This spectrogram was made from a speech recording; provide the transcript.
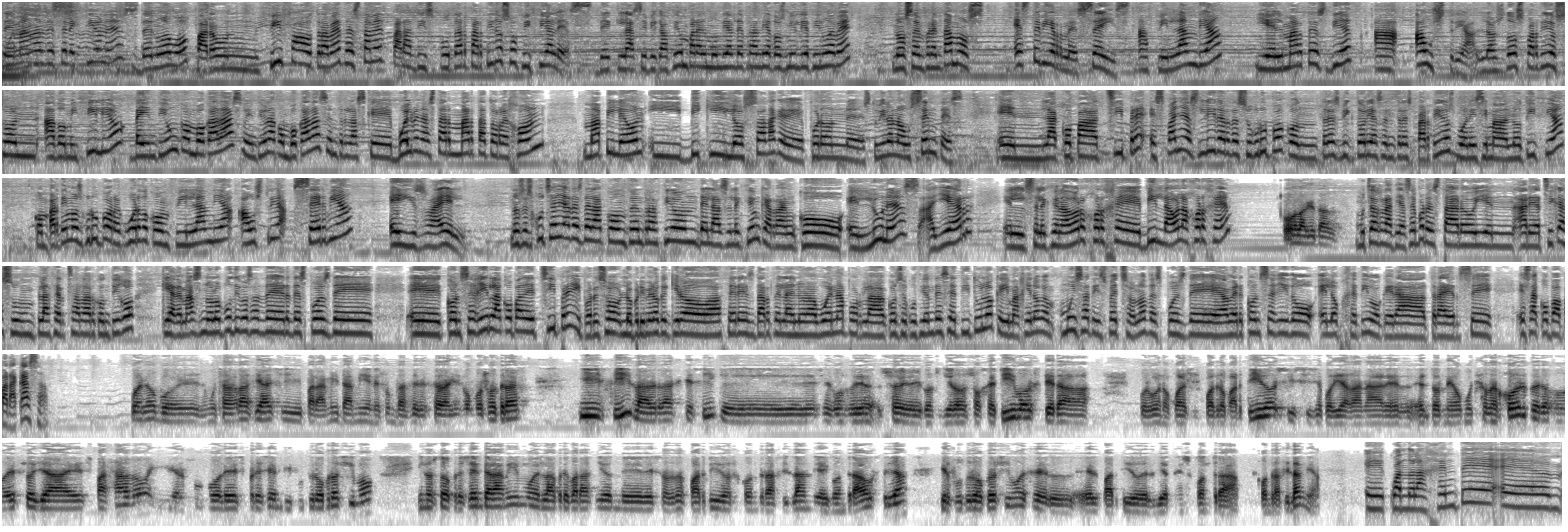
Semana de selecciones, de nuevo, para un FIFA otra vez, esta vez para disputar partidos oficiales de clasificación para el Mundial de Francia 2019. Nos enfrentamos este viernes 6 a Finlandia y el martes 10 a Austria. Los dos partidos son a domicilio, 21 convocadas, 21 convocadas, entre las que vuelven a estar Marta Torrejón, Mapi León y Vicky Losada, que fueron, eh, estuvieron ausentes en la Copa Chipre. España es líder de su grupo con tres victorias en tres partidos, buenísima noticia. Compartimos grupo, recuerdo, con Finlandia, Austria, Serbia e Israel. Nos escucha ya desde la concentración de la selección que arrancó el lunes, ayer, el seleccionador Jorge Bilda. Hola Jorge. Hola, ¿qué tal? Muchas gracias eh, por estar hoy en Área Chica. Es un placer charlar contigo, que además no lo pudimos hacer después de eh, conseguir la Copa de Chipre y por eso lo primero que quiero hacer es darte la enhorabuena por la consecución de ese título, que imagino que muy satisfecho, ¿no? Después de haber conseguido el objetivo, que era traerse esa Copa para casa. Bueno, pues muchas gracias y para mí también es un placer estar aquí con vosotras. Y sí, la verdad es que sí, que se consiguieron los objetivos, que era pues bueno, jugar sus cuatro partidos y si se podía ganar el, torneo mucho mejor, pero eso ya es pasado y el fútbol es presente y futuro próximo y nuestro presente ahora mismo es la preparación de, esos dos partidos contra Finlandia y contra Austria y el futuro próximo es el, el partido del viernes contra, contra Finlandia. Eh, cuando la gente, em,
